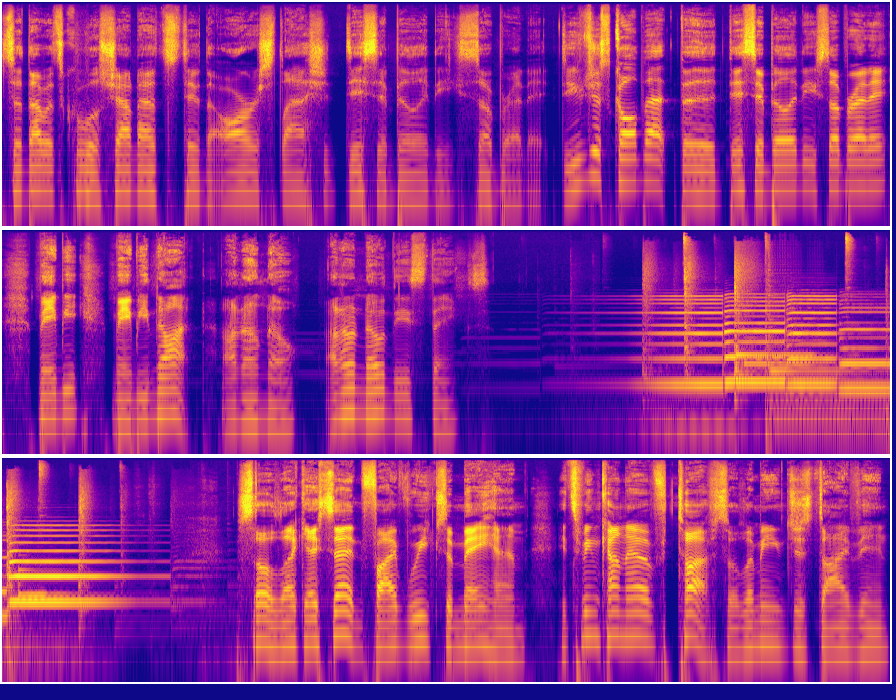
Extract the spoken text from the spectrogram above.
so that was cool. Shout outs to the r slash disability subreddit. Do you just call that the disability subreddit? Maybe, maybe not. I don't know. I don't know these things. So, like I said, five weeks of mayhem. It's been kind of tough, so let me just dive in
